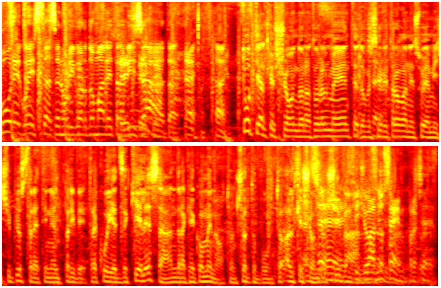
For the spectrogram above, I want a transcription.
Pure questa, se non ricordo male, travisata. Eh, Tutti al Cheshondo, naturalmente, dove si ritrovano i suoi amici più stretti nel privé, tra cui Ezechiele e Sandra, che come noto a un certo punto al Cheshondo ci vanno. Sì, ci vanno sempre.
